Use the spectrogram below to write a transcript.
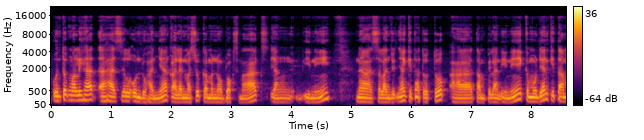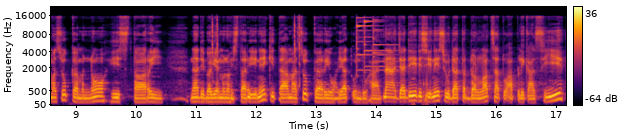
Untuk melihat uh, hasil unduhannya, kalian masuk ke menu Boxmarks yang ini. Nah, selanjutnya kita tutup uh, tampilan ini, kemudian kita masuk ke menu History. Nah, di bagian menu history ini kita masuk ke riwayat unduhan. Nah, jadi di sini sudah terdownload satu aplikasi.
